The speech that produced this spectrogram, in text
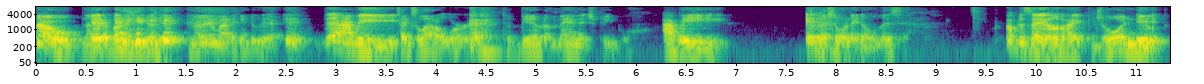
no, Not everybody can do that. Not everybody can do that. Yeah, I mean, It takes a lot of work to be able to manage people, I mean, it- especially when they don't listen. I'm just saying, like Jordan did. you,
